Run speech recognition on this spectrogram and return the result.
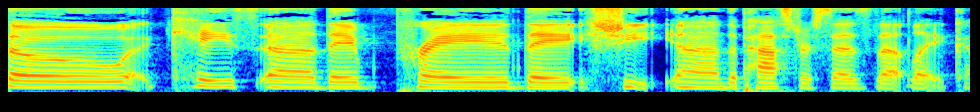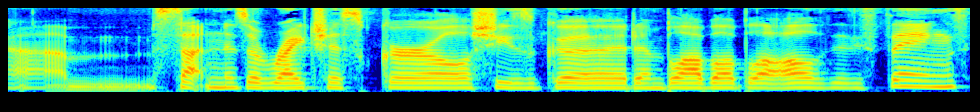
so case uh they pray they she uh the pastor says that like um sutton is a righteous girl she's good and blah blah blah all these things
